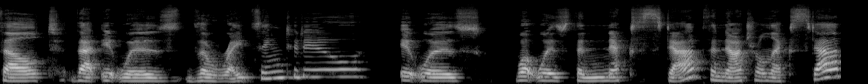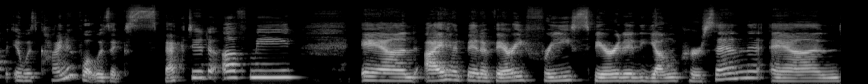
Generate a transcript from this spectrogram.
felt that it was the right thing to do. It was what was the next step, the natural next step. It was kind of what was expected of me. And I had been a very free spirited young person. And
